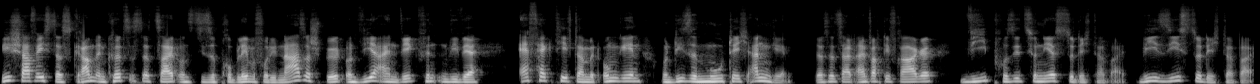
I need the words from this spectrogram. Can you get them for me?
wie schaffe ich es, dass Scrum in kürzester Zeit uns diese Probleme vor die Nase spült und wir einen Weg finden, wie wir effektiv damit umgehen und diese mutig angehen. Das ist halt einfach die Frage, wie positionierst du dich dabei? Wie siehst du dich dabei?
